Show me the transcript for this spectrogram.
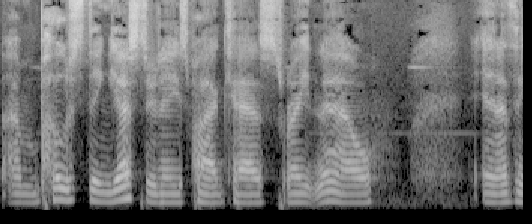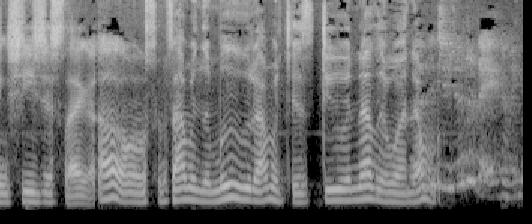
I'm posting yesterday's podcast right now. And I think she's just like, oh, since I'm in the mood, I'm gonna just do another one. I'm, What did you do today, honey?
